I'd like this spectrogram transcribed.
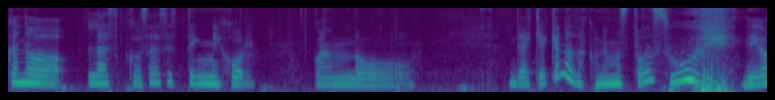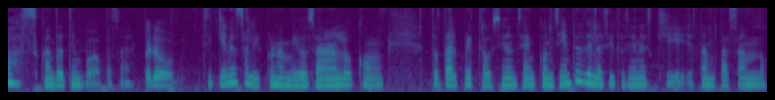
cuando las cosas estén mejor, cuando de aquí a que nos vacunemos todos, uy, Dios, cuánto tiempo va a pasar, pero si quieren salir con amigos, háganlo con total precaución, sean conscientes de las situaciones que están pasando.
